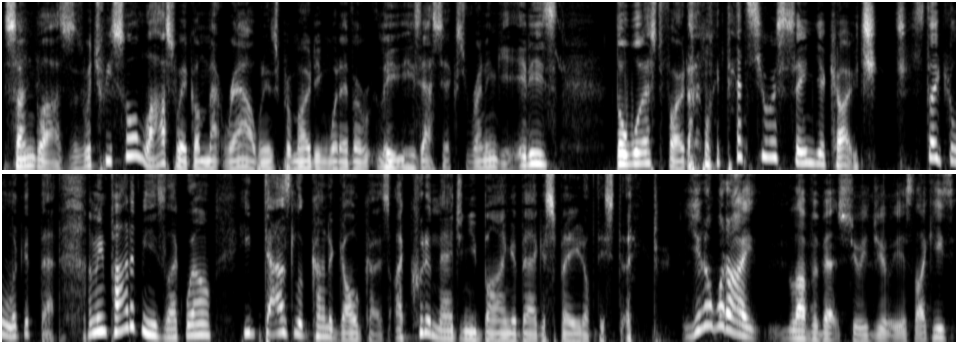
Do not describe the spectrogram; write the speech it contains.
sunglasses, which we saw last week on Matt Rowell when he was promoting whatever his Essex running gear. It is the worst photo. Like that's your senior coach. Just take a look at that. I mean, part of me is like, well, he does look kind of Gold Coast. I could imagine you buying a bag of speed off this dude. You know what I love about Stewie is like he's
